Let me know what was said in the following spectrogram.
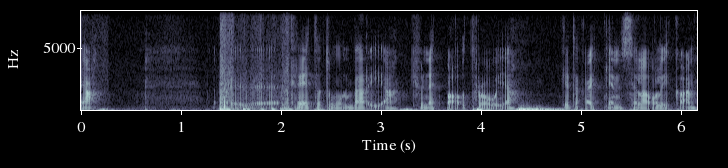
ja äh, Greta Thunberg ja Gwyneth Paltrow ja ketä kaikkia nyt siellä olikaan.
